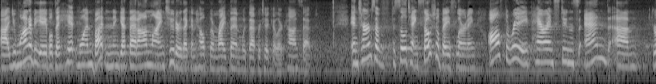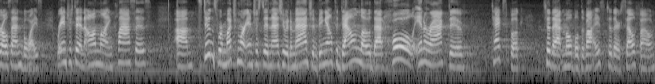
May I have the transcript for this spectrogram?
uh, you want to be able to hit one button and get that online tutor that can help them right then with that particular concept. In terms of facilitating social-based learning, all three, parents, students, and um, girls and boys, were interested in online classes. Um, students were much more interested in, as you would imagine, being able to download that whole interactive textbook to that mobile device, to their cell phone.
